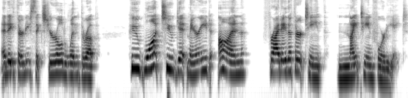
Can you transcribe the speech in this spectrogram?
and a 36 year old Winthrop who want to get married on Friday the 13th, 1948,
